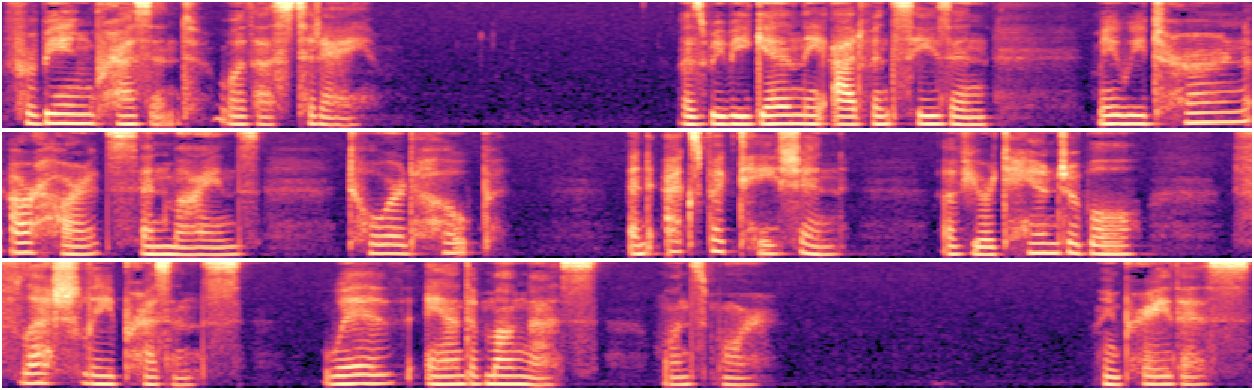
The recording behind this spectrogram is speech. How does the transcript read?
for being present with us today. As we begin the Advent season, may we turn our hearts and minds toward hope and expectation of your tangible, fleshly presence with and among us once more. We pray this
